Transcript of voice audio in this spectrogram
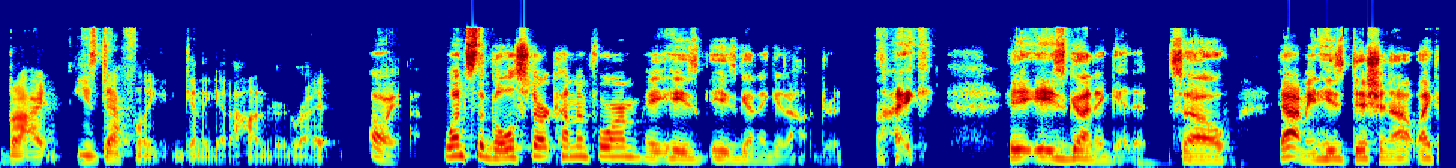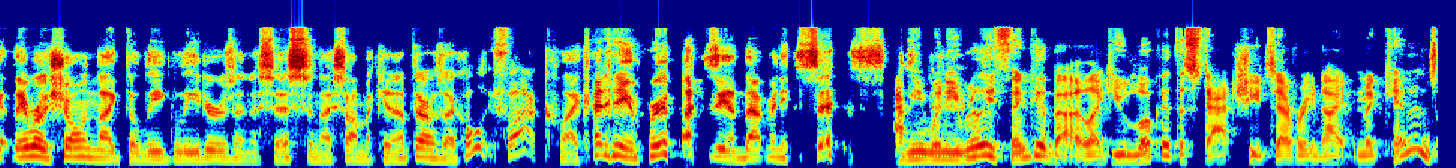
but I, he's definitely going to get 100, right? Oh yeah. Once the goals start coming for him, he, he's he's gonna get hundred. Like he, he's gonna get it. So yeah, I mean he's dishing out. Like they were showing like the league leaders and assists, and I saw MacKinnon up there. I was like, holy fuck! Like I didn't even realize he had that many assists. I mean, when you really think about it, like you look at the stat sheets every night, and MacKinnon's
